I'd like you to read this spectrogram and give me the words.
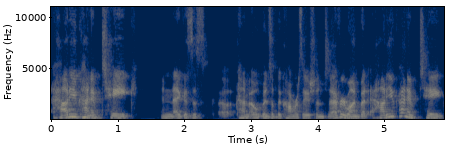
how do you kind of take and I guess this uh, kind of opens up the conversation to everyone, but how do you kind of take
